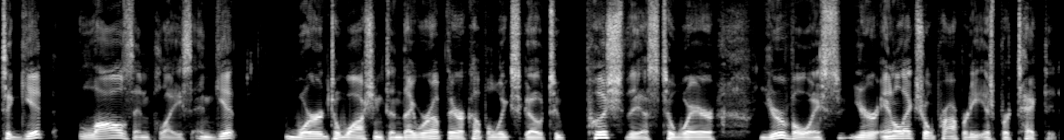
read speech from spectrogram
to get laws in place and get word to Washington. They were up there a couple weeks ago to push this to where your voice, your intellectual property is protected.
